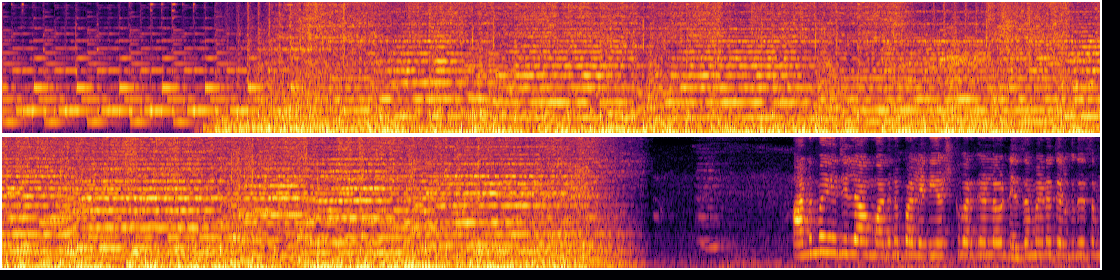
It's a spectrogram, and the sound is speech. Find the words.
Thank you. అన్నమయ్య జిల్లా మదనపల్లి నియోజకవర్గంలో నిజమైన తెలుగుదేశం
